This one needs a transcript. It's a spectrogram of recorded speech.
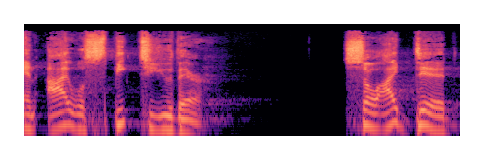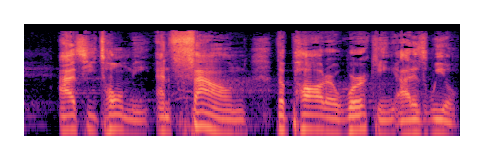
and I will speak to you there. So I did as he told me and found the potter working at his wheel.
